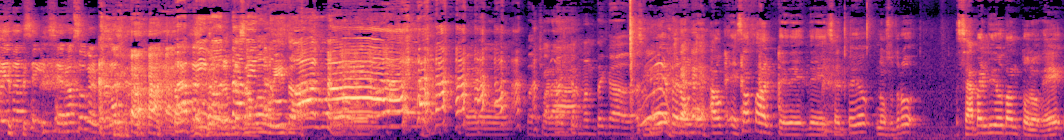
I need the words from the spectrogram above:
dieta sin cero azúcar, verdad? Papi, Pero montame tu guaguita. guagua. Pero Para chuparte mantecada. Oye, pero aunque esa parte de, de ser pequeño, nosotros se ha perdido tanto lo que es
